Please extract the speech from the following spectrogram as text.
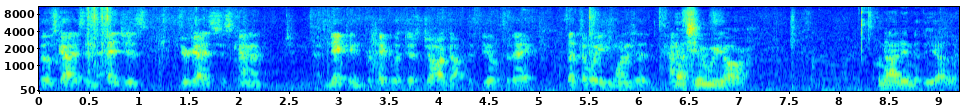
those guys in the hedges. Your guys just kind of, Nick in particular, just jogged off the field today. Is that the way you wanted to kind of? That's who we are. We're not into the other.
